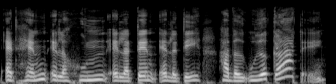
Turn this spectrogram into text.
at han eller hun eller den eller det har været ude at gøre det? Ikke?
